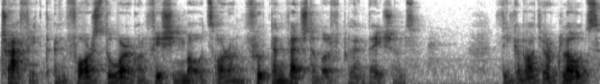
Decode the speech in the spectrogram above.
trafficked and forced to work on fishing boats or on fruit and vegetable plantations. Think about your clothes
